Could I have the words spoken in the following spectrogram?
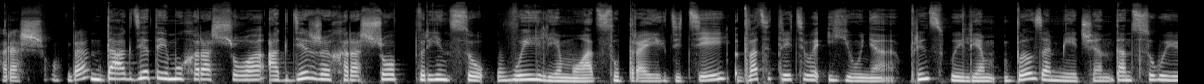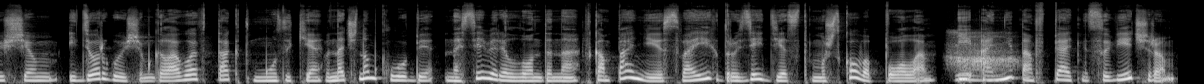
хорошо, да? Да, где-то ему хорошо. А где же хорошо принцу Уильяму, отцу троих детей? 23 июня принц Уильям был замечен танцующим и дергающим головой в такт музыки в ночном клубе на севере Лондона в компании своих друзей детства мужского пола. И они там в пятницу вечером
